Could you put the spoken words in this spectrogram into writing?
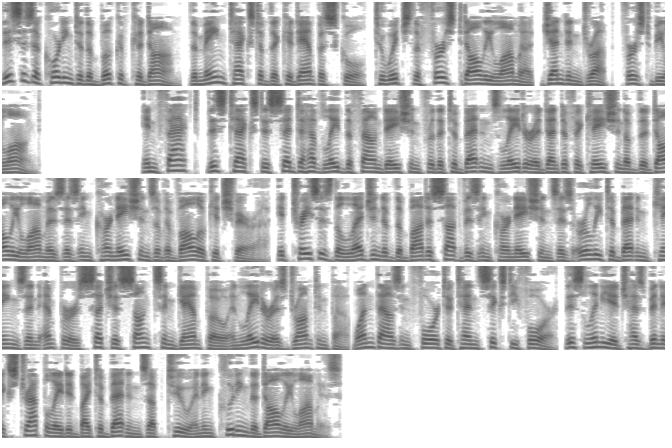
This is according to the Book of Kadam, the main text of the Kadampa school, to which the first Dalai Lama, Gendun Drup, first belonged. In fact, this text is said to have laid the foundation for the Tibetans' later identification of the Dalai Lamas as incarnations of Avalokiteshvara. It traces the legend of the Bodhisattvas' incarnations as early Tibetan kings and emperors such as Songtsen Gampo and later as Dromtonpa 1004 1064. This lineage has been extrapolated by Tibetans up to and including the Dalai Lamas.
